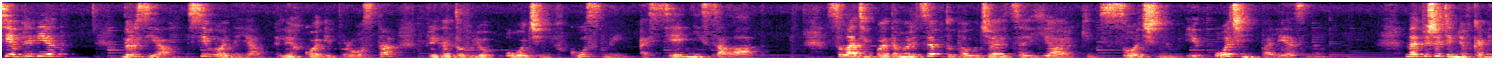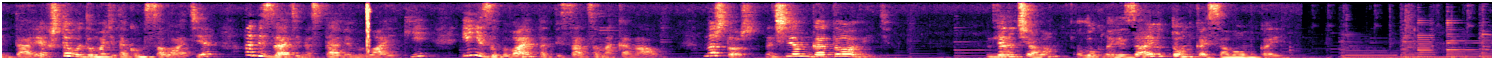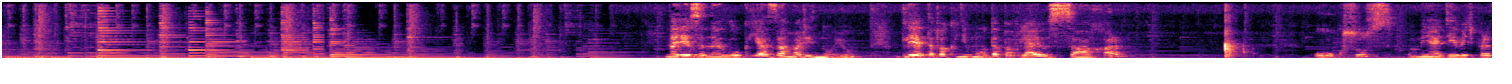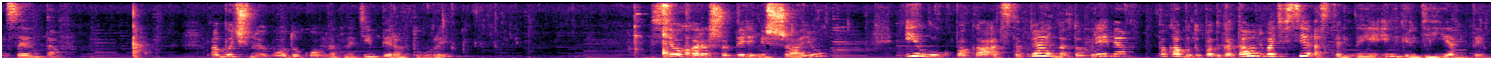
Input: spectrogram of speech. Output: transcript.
Всем привет! Друзья, сегодня я легко и просто приготовлю очень вкусный осенний салат. Салатик по этому рецепту получается ярким, сочным и очень полезным. Напишите мне в комментариях, что вы думаете о таком салате. Обязательно ставим лайки и не забываем подписаться на канал. Ну что ж, начнем готовить. Для начала лук нарезаю тонкой соломкой. Нарезанный лук я замариную. Для этого к нему добавляю сахар, уксус, у меня 9%, обычную воду комнатной температуры. Все хорошо перемешаю. И лук пока отставляю на то время, пока буду подготавливать все остальные ингредиенты.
